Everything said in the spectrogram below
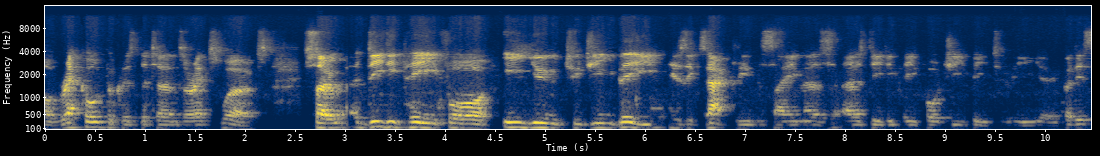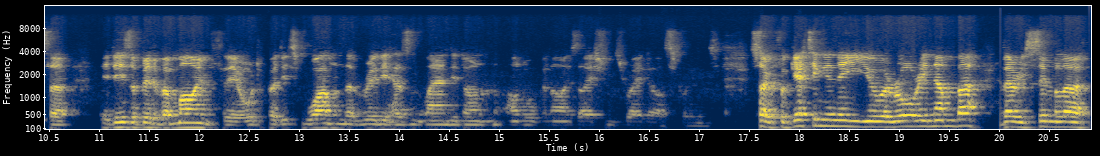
of record because the terms are ex works. So DDP for EU to GB is exactly the same as, as DDP for GB to EU, but it's a it is a bit of a minefield, but it's one that really hasn't landed on, on organisations' radar screens. So for getting an EU EORI number, very similar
